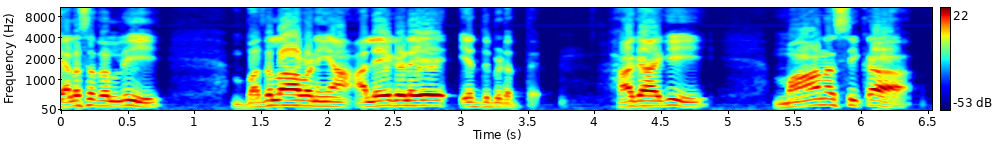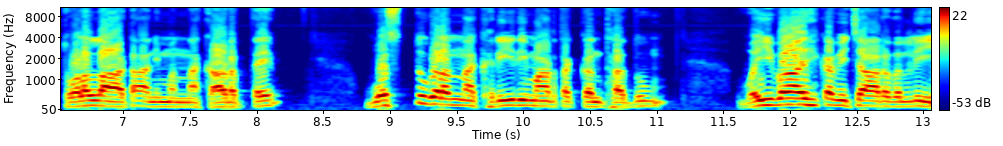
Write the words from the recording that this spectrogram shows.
ಕೆಲಸದಲ್ಲಿ ಬದಲಾವಣೆಯ ಅಲೆಗಳೇ ಎದ್ದು ಬಿಡುತ್ತೆ ಹಾಗಾಗಿ ಮಾನಸಿಕ ತೊಳಲಾಟ ನಿಮ್ಮನ್ನು ಕಾಡುತ್ತೆ. ವಸ್ತುಗಳನ್ನು ಖರೀದಿ ಮಾಡ್ತಕ್ಕಂಥದ್ದು, ವೈವಾಹಿಕ ವಿಚಾರದಲ್ಲಿ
